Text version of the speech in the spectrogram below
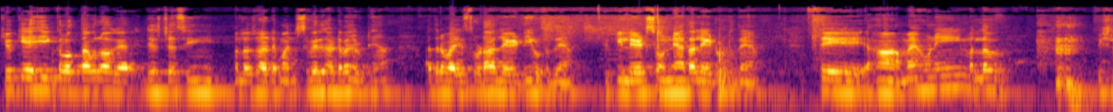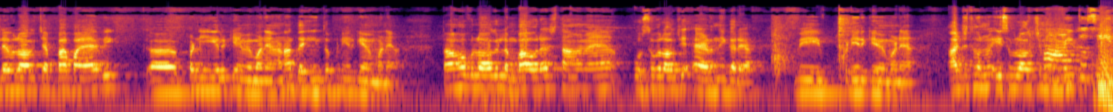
ਕਿਉਂਕਿ ਇਹੀ ਇਕਲੌਤਾ ਵਲੌਗ ਹੈ ਜਿਸ 'ਚ ਅਸੀਂ ਮਤਲਬ ਸਾਡੇ ਪੰਜ ਸਵੇਰੇ ਸਾਡੇ ਪੰਜ ਉੱਠੇ ਹਾਂ। ਅਦਰਵਾਈਜ਼ ਥੋੜਾ ਲੇਟ ਹੀ ਉੱਠਦੇ ਹਾਂ ਕਿਉਂਕਿ ਲੇਟ ਸੌਂਦੇ ਹਾਂ ਤਾਂ ਲੇਟ ਉੱਠਦੇ ਹਾਂ। ਤੇ ਹਾਂ ਮੈਂ ਹੁਣੇ ਮਤਲਬ ਪਿਛਲੇ ਵਲੌਗ 'ਚ ਆਪਾਂ ਪਾਇਆ ਵੀ ਪਨੀਰ ਕਿਵੇਂ ਬਣਿਆ ਹਨਾ? ਦਹੀਂ ਤੋਂ ਪਨੀਰ ਕਿਵੇਂ ਬਣਿਆ। ਤਾਂ ਉਹ ਵਲੌਗ ਲੰਬਾ ਹੋ ਰਿਹਾ ਸੀ ਤਾਂ ਮੈਂ ਉਸ ਵਲੌਗ 'ਚ ਐਡ ਨਹੀਂ ਕਰਿਆ ਵੀ ਪਨੀਰ ਕਿਵੇਂ ਬਣਿਆ। ਅੱਜ ਤੁਹਾਨੂੰ ਇਸ ਵਲੌਗ 'ਚ ਮੰਮੀ ਤੁਸੀਂ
